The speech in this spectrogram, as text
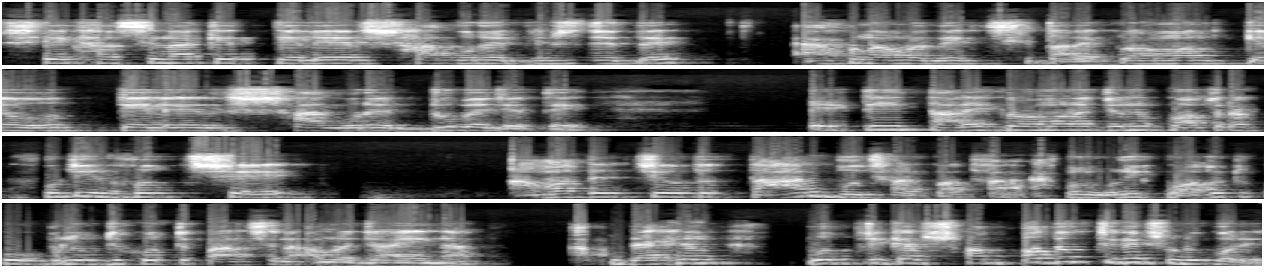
শেখ হাসিনাকে তেলের সাগরে ভেসে যেতে। এখন আমরা দেখছি তারেক রহমানকেও তেলের সাগরে ডুবে যেতে। এটি তারেক রহমানের জন্য কতটা ক্ষতির হচ্ছে, আমাদের চেয়েও তো তার বোঝার কথা। এখন উনি কতটুকু উপলব্ধি করতে পারছেন আমরা জানি না। আপনি দেখেন, পত্রিকার সম্পাদক থেকে শুরু করে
